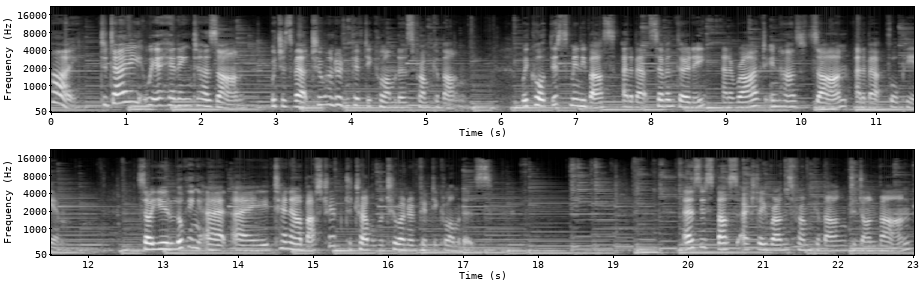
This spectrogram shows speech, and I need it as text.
Hi, today we are heading to Hazan, which is about 250 kilometres from Kabang. We caught this minibus at about 7.30 and arrived in Hazan at about 4pm. So you're looking at a 10 hour bus trip to travel the 250 kilometres. As this bus actually runs from Kabang to Dong Van,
